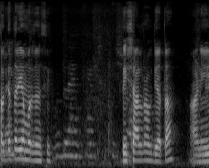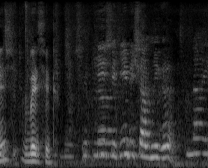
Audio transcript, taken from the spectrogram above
सध्या तरी एमर्जन्सी ब्लँकेट ती शाल राहू दे आता. आणि बेडशीट ही ही बी नाही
